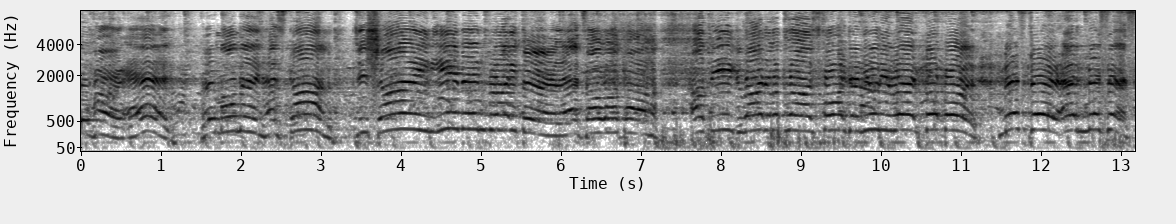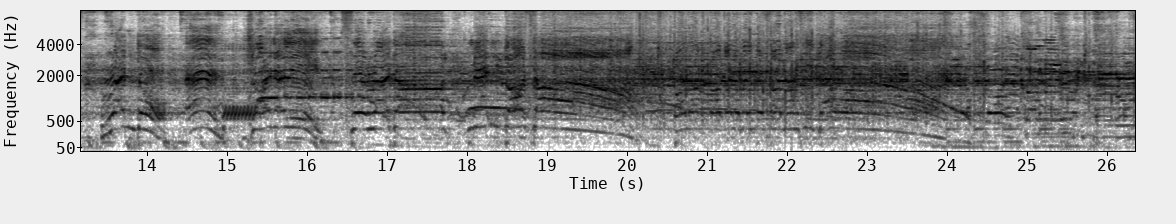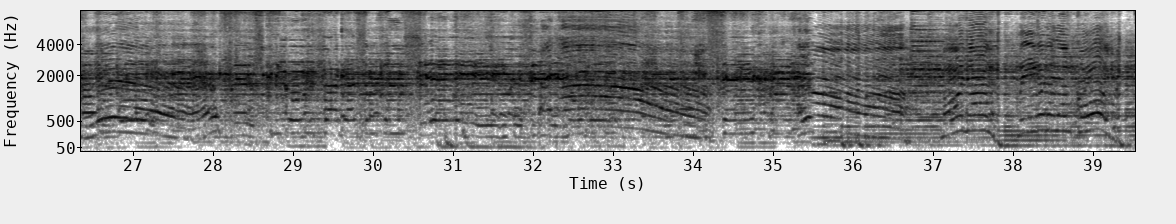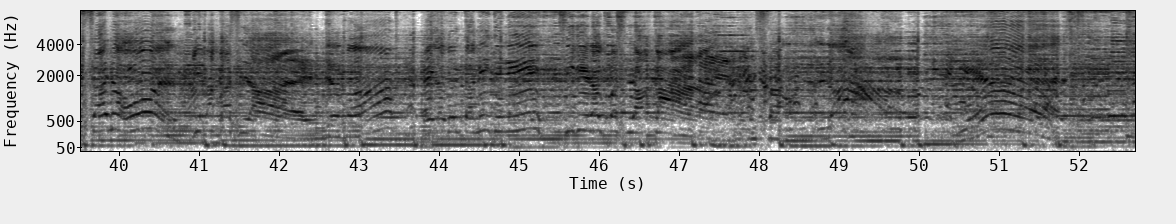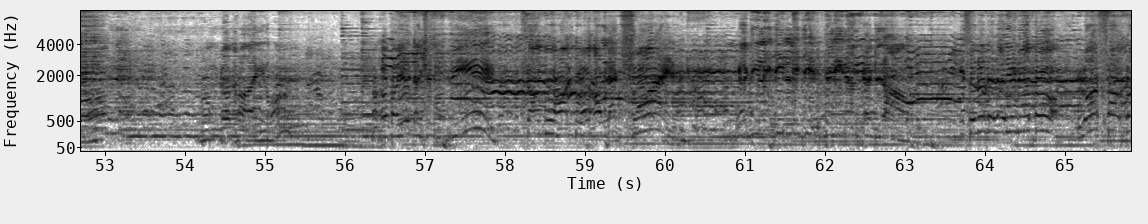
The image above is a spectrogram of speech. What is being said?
Over and the moment has come to shine even brighter. Let's all welcome a big round of applause for the newlywed couple, Mr. and Mrs. Rando and Jonalie Cerrada Mendoza! Maunang, giligid-ligid kaninang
